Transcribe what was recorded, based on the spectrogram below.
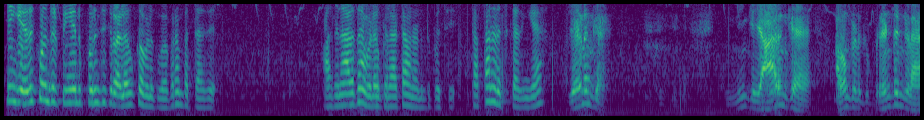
நீங்க எதுக்கு வந்திருப்பீங்கன்னு புரிஞ்சுக்கிற அளவுக்கு அவளுக்கு விவரம் பத்தாது. அதனாலதான் இவ்வளவு கலாட்டா நடந்து போச்சு. தப்பா நினைச்சுக்காதீங்க. ஏனுங்க நீங்க யாருங்க? அவங்களுக்கு ஃப்ரெண்டுங்களா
